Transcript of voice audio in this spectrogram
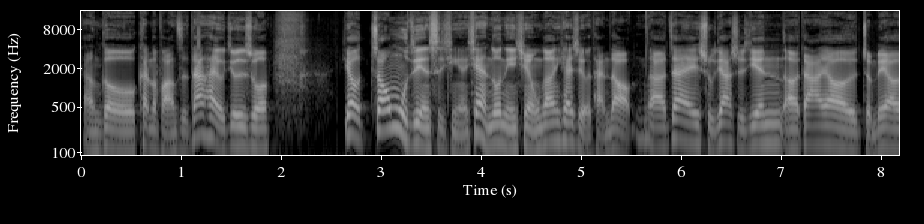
能够看到房子？当然还有就是说。要招募这件事情啊，现在很多年轻人，我们刚刚一开始有谈到，啊，在暑假时间，呃，大家要准备要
